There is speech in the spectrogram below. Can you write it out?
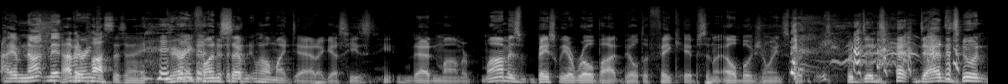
I have not met Having very, pasta tonight. very fun 70. Well, my dad, I guess he's he, dad and mom. Are, mom is basically a robot built of fake hips and elbow joints. But, but did, dad, dad's doing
